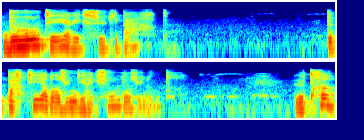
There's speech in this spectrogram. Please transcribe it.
de monter avec ceux qui partent, de partir dans une direction ou dans une autre. Le train,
